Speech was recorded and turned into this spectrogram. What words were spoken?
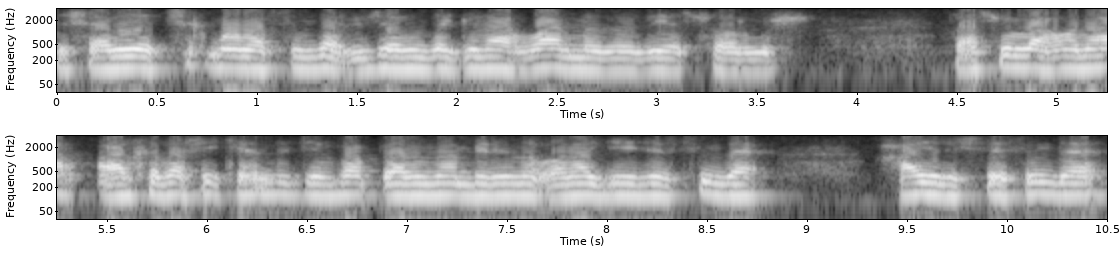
dışarıya çıkmamasında üzerinde günah var mıdır diye sormuş. Resulullah ona arkadaşı kendi cilbaplarından birini ona giydirsin de hayır işlesin de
